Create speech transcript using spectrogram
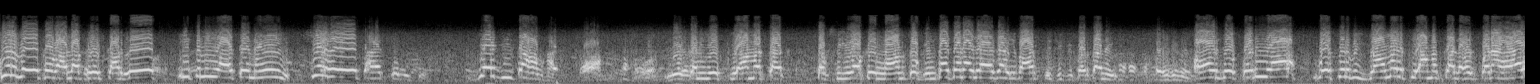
صرف ایک حوالہ پیش کر دے اتنی آیتیں نہیں، صرف ایک آیت کے نیچے۔ یہ جیتا ہم ہے لیکن یہ قیامت تک تفسیروں کے نام تو گنتا چلا جائے گا، یہ بات کسی کی پڑتا نہیں۔ اور جو پڑھی ہے، وہ صرف یومل قیامت کا لفظ پڑا ہے۔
